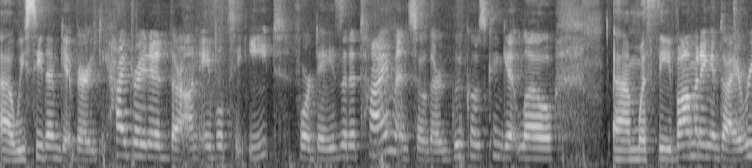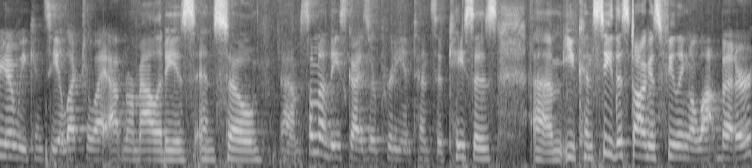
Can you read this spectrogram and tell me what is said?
uh, we see them get very dehydrated. They're unable to eat for days at a time, and so their glucose can get low. Um, with the vomiting and diarrhea, we can see electrolyte abnormalities, and so um, some of these guys are pretty intensive cases. Um, you can see this dog is feeling a lot better.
